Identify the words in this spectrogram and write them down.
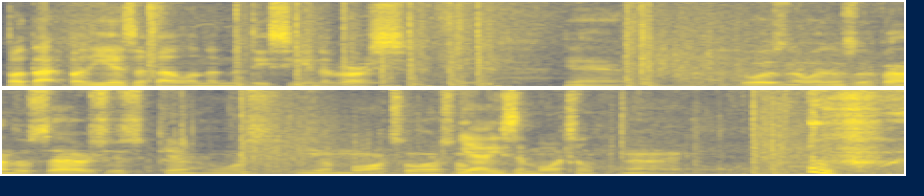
but that but he is a villain in the DC universe. Yeah. Wasn't it when it was like Vandal Savage who's getting, was he immortal or something? Yeah, he's immortal. Aye. Oof!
